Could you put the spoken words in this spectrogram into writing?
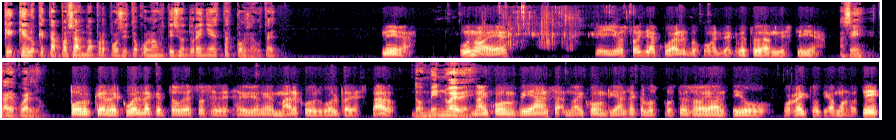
¿Qué, es lo que está pasando a propósito con la justicia hondureña estas cosas, usted? Mira, uno es que yo estoy de acuerdo con el decreto de amnistía. Así, está de acuerdo. Porque recuerda que todo esto se, se, vivió en el marco del golpe de Estado. 2009. No hay confianza, no hay confianza que los procesos hayan sido correctos, digámoslo así.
